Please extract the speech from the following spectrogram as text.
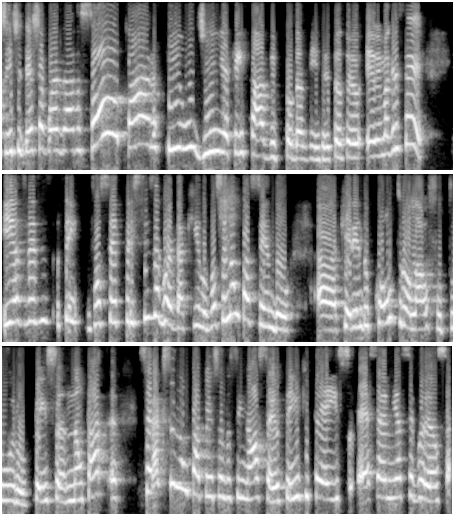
gente deixa guardada só para que um dia, quem sabe, toda vida, entretanto, eu, eu emagrecer. E às vezes, assim, você precisa guardar aquilo, você não está sendo, uh, querendo controlar o futuro, pensando, não tá. Uh, será que você não está pensando assim, nossa, eu tenho que ter isso, essa é a minha segurança,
